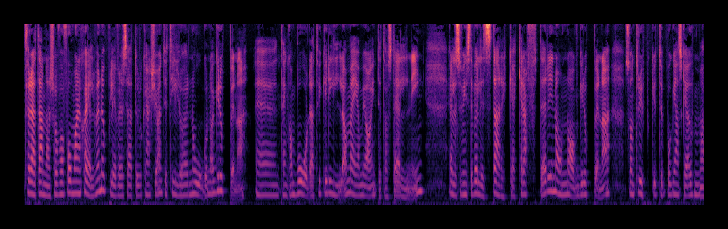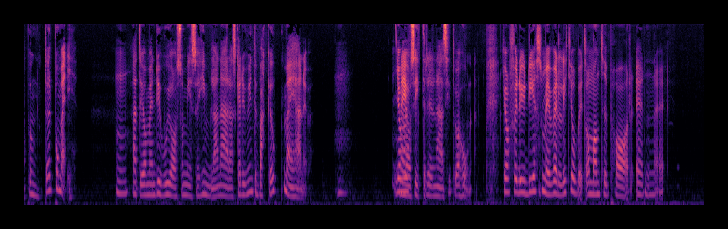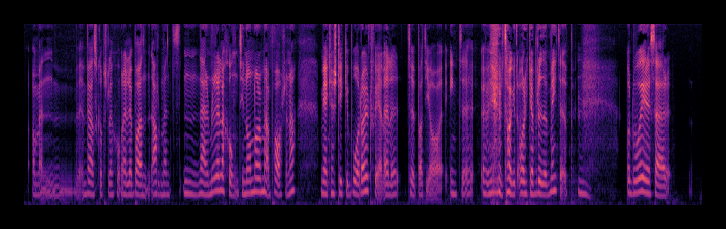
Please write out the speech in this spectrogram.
För att annars så får man själv en upplevelse att då kanske jag inte tillhör någon av grupperna. Eh, tänk om båda tycker illa om mig om jag inte tar ställning. Eller så finns det väldigt starka krafter i någon av grupperna som trycker typ på ganska ömma punkter på mig. Mm. Att ja men du och jag som är så himla nära, ska du inte backa upp mig här nu? Ja, när men, jag sitter i den här situationen. ja, för det är ju det som är väldigt jobbigt om man typ har en eh, om en vänskapsrelation eller bara en allmänt närmare relation till någon av de här parterna. Men jag kanske tycker båda har gjort fel eller typ att jag inte överhuvudtaget orkar bry mig typ. Och då är det så här,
